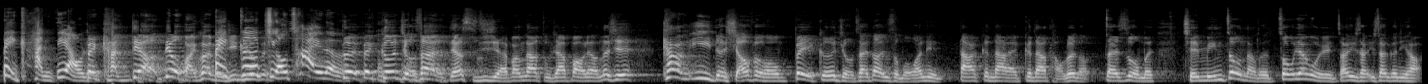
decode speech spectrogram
被砍掉了，被砍掉六百块美金，被割韭菜了。对，被割韭菜。等下思琪姐来帮大家独家爆料，那些抗议的小粉红被割韭菜到底什么？晚点大家跟大家来跟大家讨论哦。再是我们前民众党的中央委员张玉山，玉山哥你好，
